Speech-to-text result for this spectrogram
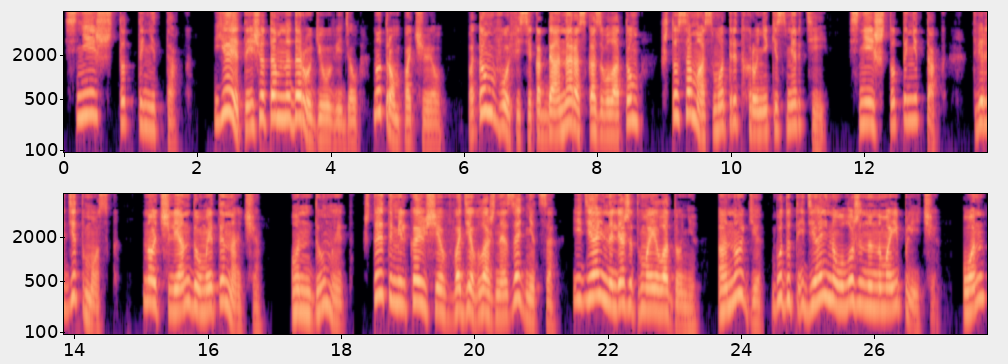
С ней что-то не так. Я это еще там на дороге увидел, нутром почуял. Потом в офисе, когда она рассказывала о том, что сама смотрит хроники смертей. С ней что-то не так, твердит мозг. Но член думает иначе. Он думает, что эта мелькающая в воде влажная задница идеально ляжет в моей ладони, а ноги будут идеально уложены на мои плечи. Он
